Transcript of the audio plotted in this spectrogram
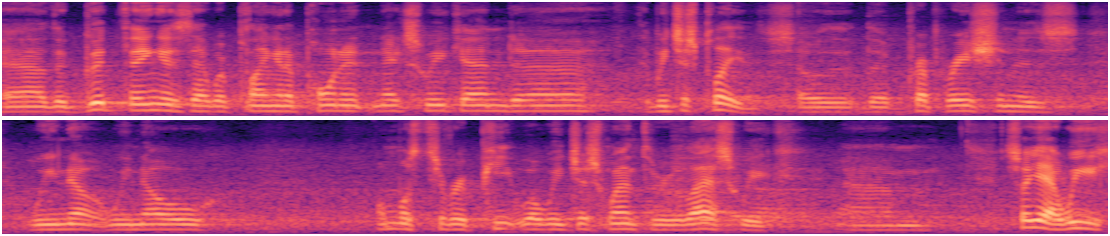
Uh, the good thing is that we're playing an opponent next weekend uh, that we just played, so the, preparation is we know we know almost to repeat what we just went through last week. Um, so yeah, we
